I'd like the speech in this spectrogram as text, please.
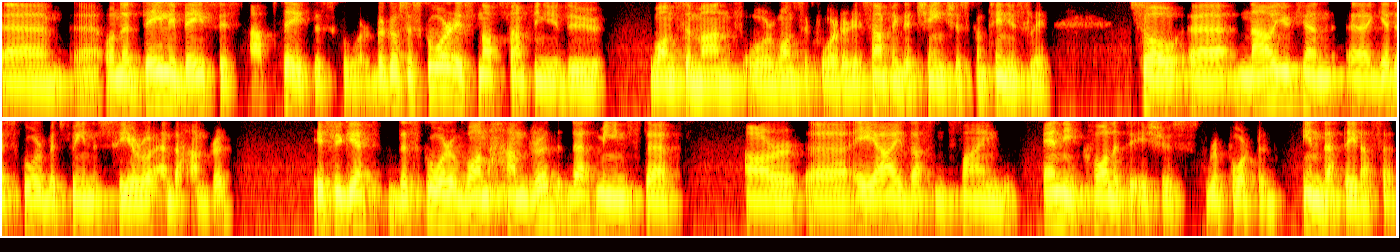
um, uh, on a daily basis, update the score because the score is not something you do once a month or once a quarter. It's something that changes continuously. So uh, now you can uh, get a score between zero and 100. If you get the score 100, that means that our uh, AI doesn't find any quality issues reported in that data set.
